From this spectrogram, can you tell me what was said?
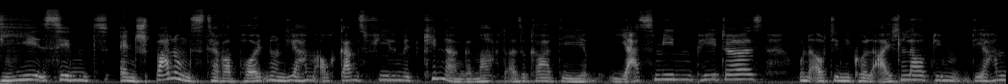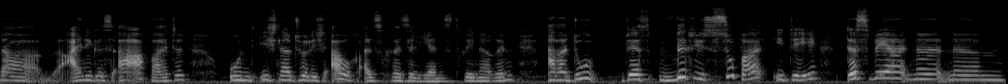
die sind Entspannungstherapeuten und die haben auch ganz viel mit Kindern gemacht. Also gerade die Jasmin Peters und auch die Nicole Eichenlaub, die, die haben da einiges erarbeitet. Und ich natürlich auch als Resilienztrainerin. Aber du, das ist wirklich super Idee. Das wäre eine, eine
